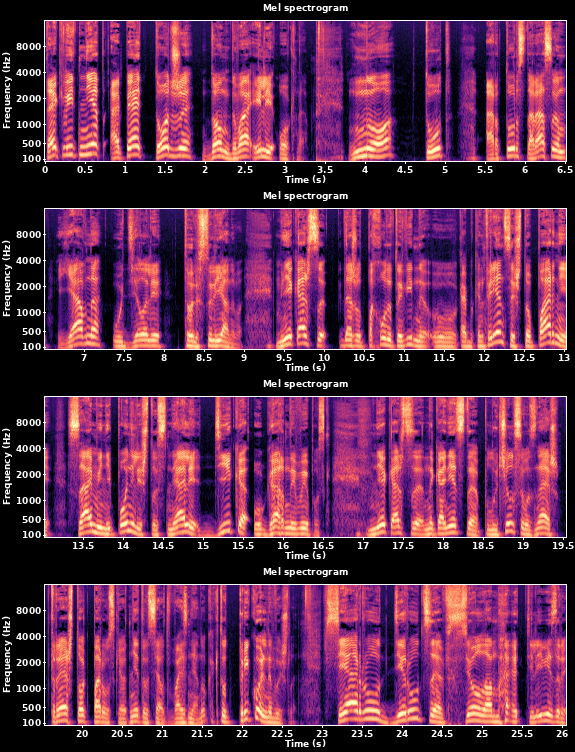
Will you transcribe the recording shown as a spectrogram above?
Так ведь нет, опять тот же Дом 2 или окна. Но тут Артур с Тарасовым явно уделали Толя Сульянова. Мне кажется, даже вот по ходу это видно у как бы конференции, что парни сами не поняли, что сняли дико угарный выпуск. Мне кажется, наконец-то получился, вот знаешь, трэш-ток по-русски. Вот нет вот вся вот возня. Ну, как тут прикольно вышло. Все орут, дерутся, все ломают телевизоры.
